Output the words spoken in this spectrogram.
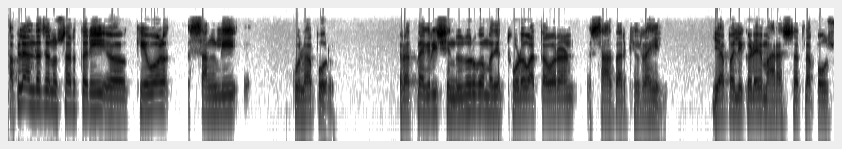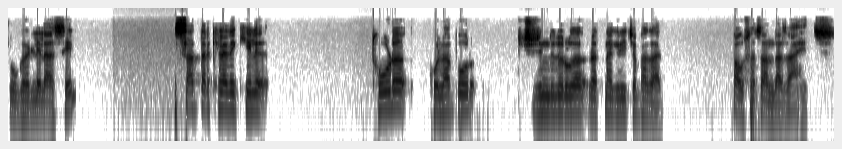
आपल्या अंदाजानुसार तरी केवळ सांगली कोल्हापूर रत्नागिरी सिंधुदुर्गमध्ये थोडं वातावरण सहा तारखेला राहील. या पलीकडे महाराष्ट्रातला पाऊस उघडलेला असेल. सात तारखेला देखील थोडं कोल्हापूर सिंधुदुर्ग रत्नागिरीच्या भागात पावसाचा अंदाज आहेच.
